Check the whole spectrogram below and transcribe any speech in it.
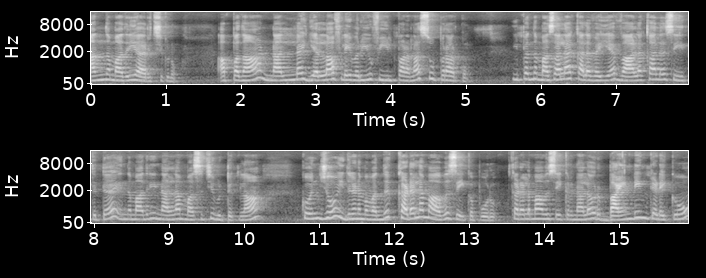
அந்த மாதிரி அரைச்சிக்கணும். அப்போ தான் நல்லா எல்லா ஃப்ளேவரையும் ஃபீல் பண்ணலாம் சூப்பராக இருக்கும். இப்போ இந்த மசாலா கலவையை வாழைக்கால சேர்த்துட்டு இந்த மாதிரி நல்லா மசிச்சு விட்டுக்கலாம். கொஞ்சம் இதில் நம்ம வந்து கடலை மாவு சேர்க்க போகிறோம் கடலை மாவு சேர்க்குறனால ஒரு பைண்டிங் கிடைக்கும்.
